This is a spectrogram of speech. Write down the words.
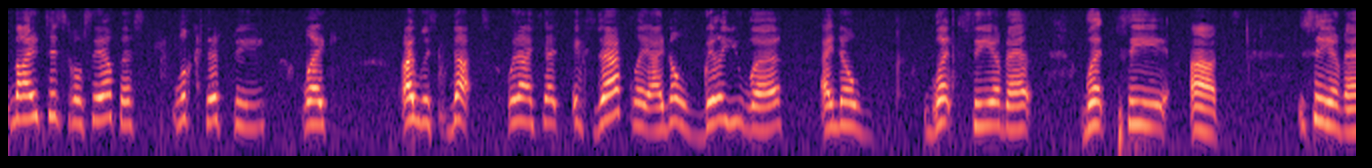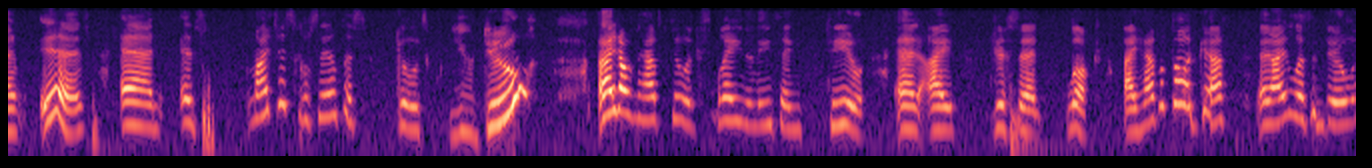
my physical therapist looked at me like I was nuts when I said exactly. I know where you were. I know what CMM, what C uh, CMM is, and it's my physical therapist goes. You do? I don't have to explain anything to you. And I just said, look, I have a podcast that I listen to,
